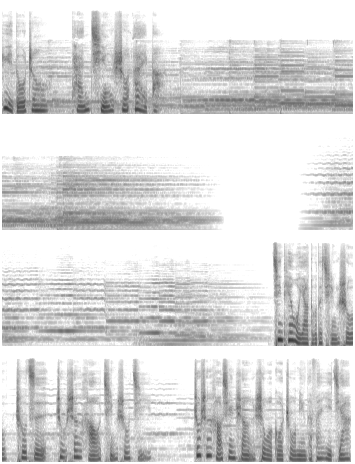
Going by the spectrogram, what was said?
阅读中谈情说爱吧。今天我要读的情书出自朱生豪情书集。朱生豪先生是我国著名的翻译家，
